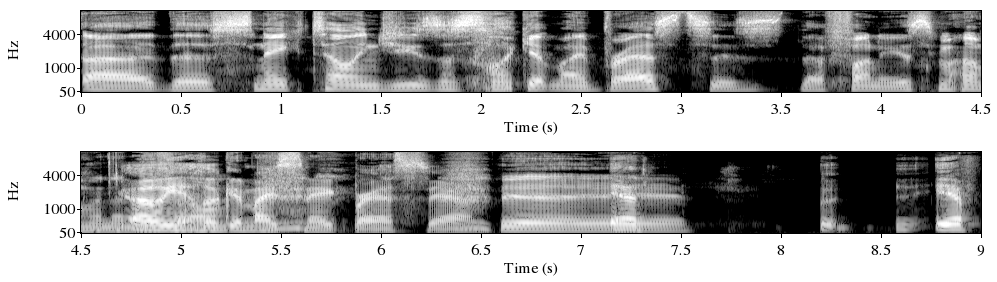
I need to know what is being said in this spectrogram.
Uh, the snake telling Jesus, "Look at my breasts," is the funniest moment. In Oh the yeah, film. look at my snake breasts. Yeah. Yeah, yeah, It- yeah. If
